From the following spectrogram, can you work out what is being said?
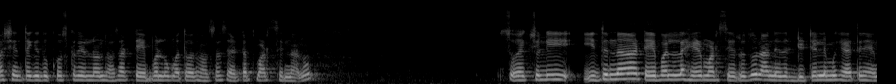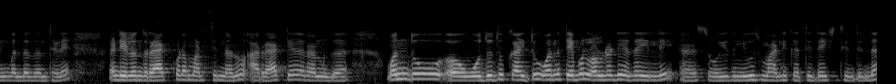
ಮಷಿನ್ ತೆಗೆದಕ್ಕೋಸ್ಕರ ಇಲ್ಲೊಂದು ಹೊಸ ಟೇಬಲು ಮತ್ತು ಒಂದು ಹೊಸ ಸೆಟಪ್ ಮಾಡ್ತೀನಿ ನಾನು. ಸೊ ಆ್ಯಕ್ಚುಲಿ ಇದನ್ನು ಟೇಬಲ್ ಎಲ್ಲ ಹೇಳಿ ಮಾಡಿಸಿರೋದು, ನಾನು ಇದ್ರ ಡಿಟೇಲ್ ನಿಮಗೆ ಹೇಳ್ತೀನಿ ಹೆಂಗೆ ಬಂದದ ಅಂತೇಳಿ ಆ್ಯಂಡ್ ಇಲ್ಲೊಂದು ರ್ಯಾಕ್ ಕೂಡ ಮಾಡ್ತೀನಿ ನಾನು. ಆ ರ್ಯಾಕ್ ನನಗೆ ಒಂದು ಓದೋದಕ್ಕಾಯಿತು. ಒಂದು ಟೇಬಲ್ ಆಲ್ರೆಡಿ ಅದ ಇಲ್ಲಿ. ಸೊ ಇದನ್ನ ಯೂಸ್ ಮಾಡ್ಲಿಕ್ಕತ್ತಿದ್ದೆ ಇಷ್ಟು ದಿನದಿಂದ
